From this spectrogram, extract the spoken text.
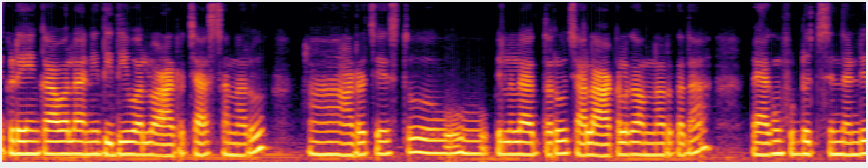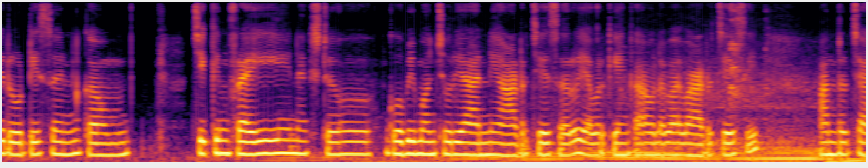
ఇక్కడ ఏం కావాలా అని దిది వాళ్ళు ఆర్డర్ చేస్తున్నారు. ఆర్డర్ చేస్తూ పిల్లలు వేస్తారు. చాలా ఆకలిగా ఉన్నారు కదా. వేగం ఫుడ్ వచ్చిందండి రోటీస్ ఇంకా chicken fry next gobi Manchuria అన్నీ ఆర్డర్ చేశారు. ఎవరికి ఏం కావాలో అవి ఆర్డర్ చేసి అందరూ చా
